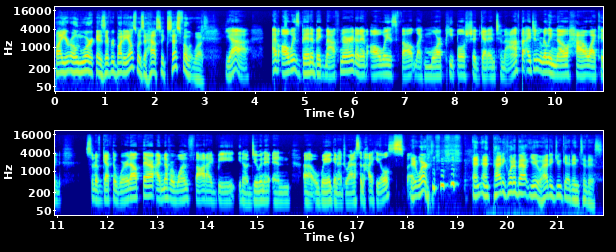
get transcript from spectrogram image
by your own work as everybody else was, how successful it was. Yeah. I've always been a big math nerd and I've always felt like more people should get into math, but I didn't really know how I could sort of get the word out there. I never once thought I'd be, you know, doing it in uh, a wig and a dress and high heels. But... It worked. and and Pattie, what about you? How did you get into this?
